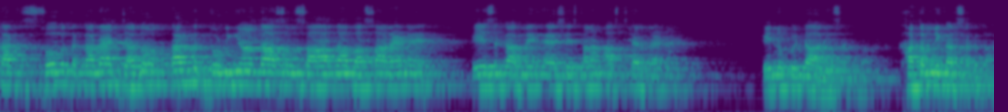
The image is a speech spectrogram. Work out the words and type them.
ਤੱਕ ਸੋਭਤ ਕਰਦਾ ਜਦੋਂ ਤੱਕ ਦੁਨੀਆ ਦਾ ਸੰਸਾਰ ਦਾ ਵਾਸਾ ਰਹਿਣਾ ਹੈ ਇਸ ਘਰ ਨੇ ਐਸੇ ਤਰ੍ਹਾਂ ਅਸਥਿਰ ਰਹਿਣਾ ਇਹਨੂੰ ਕੋਈ ਢਾ ਨਹੀਂ ਸਕਦਾ, ਖਤਮ ਨਹੀਂ ਕਰ ਸਕਦਾ।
